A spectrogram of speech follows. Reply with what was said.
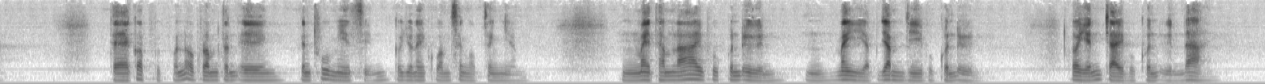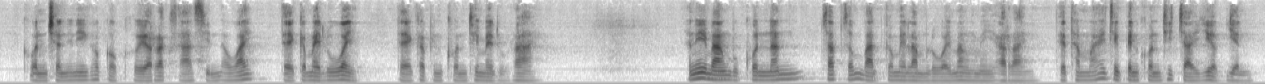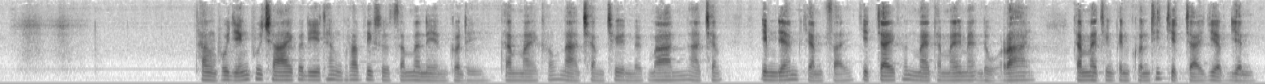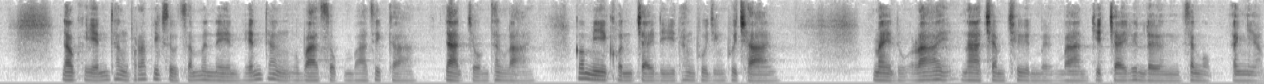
แต่ก็ฝึกฝนอบรมตนเอง เป็นผู้มีศีลก็อยู่ในความสงบสงเงียม ไม่ทำร้ายผู้คนอื่น ไม่เหยียบย่ำยีบุคคลอื่น ก็เห็นใจบุคคลอื่นได้ คนชนนี้เขาก็เคยรักษาศีลเอาไว้ แต่ก็ไม่รวย แต่ก็เป็นคนที่ไม่ดูร้ายอันนี้บางบุคคลนั้น ทรัพย์สมบัติก็ไม่ร่ำรวยมั่งมีอะไร แต่ทำไมจึงเป็นคนที่ใจเยือกเย็น ทั้งผู้หญิงผู้ชายก็ดี ทั้งพระภิกษุสัมมาเนนก็ดีทำไมเขาหน้าช่ำชื่นเบิกบานหน้าช่ำยิ้มแย้มแจ่มใส จิตใจเขาทำไมทำไมแม่ดุร้ายทำไมจึงเป็นคนที่จิตใจเยือกเย็น เราเห็นทั้งพระภิกษุสัมมเนนเห็นทั้งอุบาสกอุบาสิกาญาติโยมทั้งหลาย ก็มีคนใจดีทั้งผู้หญิงผู้ชาย ไม่ดุร้ายน่าแช่มชื่นเบิกบาน จิตใจลื่นเลงสงบสงเงียม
